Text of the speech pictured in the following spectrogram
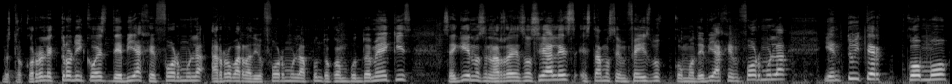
Nuestro correo electrónico es de radioformula.com.mx. Seguirnos en las redes sociales. Estamos en Facebook como De Viaje en Fórmula y en Twitter como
